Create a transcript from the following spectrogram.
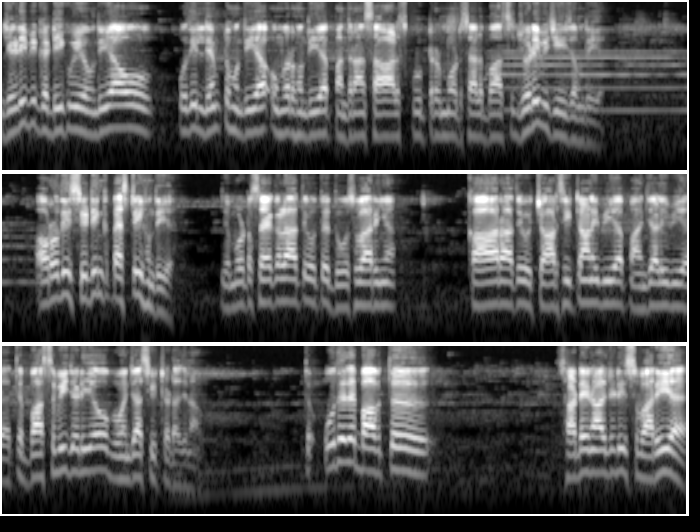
ਜਿਹੜੀ ਵੀ ਗੱਡੀ ਕੋਈ ਆਉਂਦੀ ਆ, ਉਹ ਉਹਦੀ ਲਿਮਟ ਹੁੰਦੀ ਆ, ਉਮਰ ਹੁੰਦੀ ਆ 15 ਸਾਲ, ਸਕੂਟਰ, ਮੋਟਰਸਾਈਕਲ, ਬੱਸ, ਜਿਹੜੀ ਵੀ ਚੀਜ਼ ਆਉਂਦੀ ਆ। ਔਰ ਉਹਦੀ ਸੀਟਿੰਗ ਕਪੈਸਿਟੀ ਹੁੰਦੀ ਆ। ਜੇ ਮੋਟਰਸਾਈਕਲ ਆ ਤੇ ਉੱਤੇ ਦੋ ਸਵਾਰੀਆਂ, ਕਾਰ ਆ ਤੇ ਉਹ ਚਾਰ ਸੀਟਾਂ ਵਾਲੀ ਵੀ ਆ, ਪੰਜ ਵਾਲੀ ਵੀ ਆ, ਤੇ ਬੱਸ ਵੀ ਜਿਹੜੀ ਆ, ਉਹ 52 ਸੀਟਡ ਆ ਜਨਾਬ। ਤੇ ਉਹਦੇ ਦੇ ਬਾਬਤ ਸਾਡੇ ਨਾਲ ਜਿਹੜੀ ਸਵਾਰੀ ਹੈ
